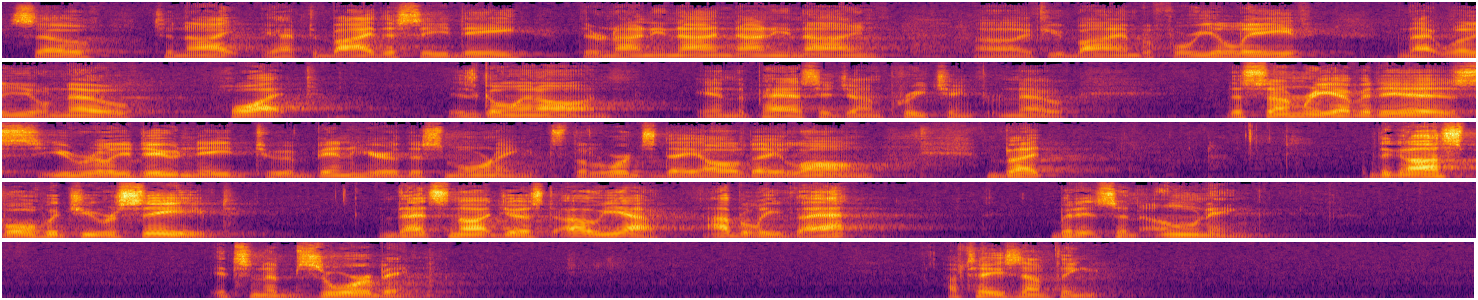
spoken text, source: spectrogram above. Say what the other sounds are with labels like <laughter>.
So, tonight, you have to buy the CD. They're $99.99 uh, if you buy them before you leave, and that way you'll know what is going on in the passage I'm preaching. No. The summary of it is you really do need to have been here this morning. It's the Lord's Day all day long. But the gospel which you received, that's not just, oh, yeah, I believe that, but it's an owning, it's an absorbing. I'll tell you something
